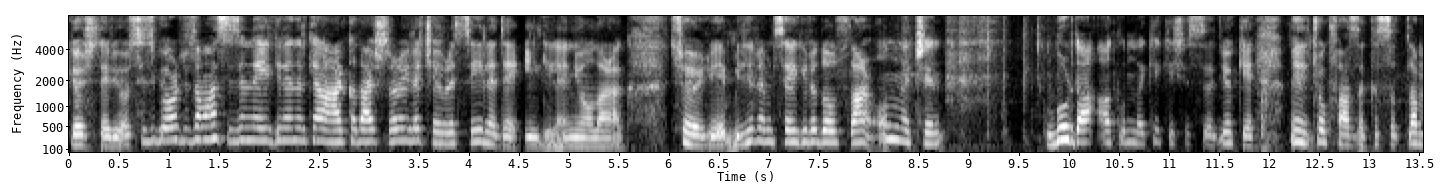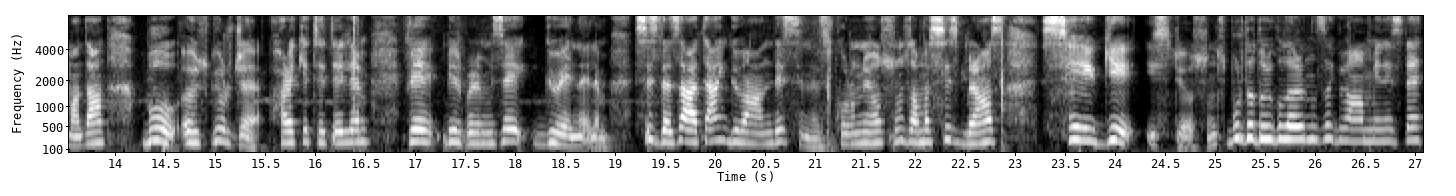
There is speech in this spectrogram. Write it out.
gösteriyor. Sizi gördüğü zaman sizinle ilgilenirken arkadaşlarıyla çevresiyle de ilgileniyor olarak söyleyebilirim sevgili dostlar. Onun için Burada aklımdaki kişisi diyor ki beni çok fazla kısıtlamadan bu özgürce hareket edelim ve birbirimize güvenelim. Siz de zaten güvendesiniz, korunuyorsunuz ama siz biraz sevgi istiyorsunuz. Burada duygularınıza güvenmenizde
